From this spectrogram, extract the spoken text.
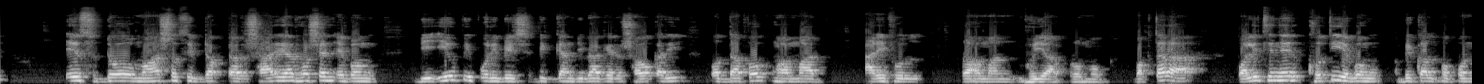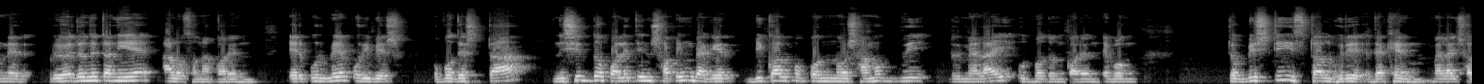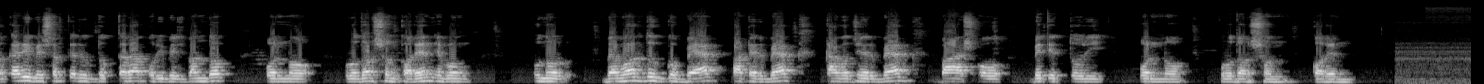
এস ডো মহাসচিব ডক্টর শাহরিয়ার হোসেন এবং বিইউপি পরিবেশ বিজ্ঞান বিভাগের সহকারী অধ্যাপক মোহাম্মদ আরিফুল রহমান ভূঁইয়া প্রমুখ। বক্তারা পলিথিনের ক্ষতি এবং বিকল্প পণ্যের প্রয়োজনীয়তা নিয়ে আলোচনা করেন। এর পূর্বে পরিবেশ উপদেষ্টা নিষিদ্ধ পলিথিন শপিং ব্যাগের বিকল্প পণ্য সামগ্রীর মেলায় উদ্বোধন করেন এবং চব্বিশটি স্টল ঘুরে দেখেন। মেলায় সরকারি বেসরকারি উদ্যোক্তারা পরিবেশ বান্ধব পণ্য প্রদর্শন করেন এবং পুনর ব্যবহারযোগ্য ব্যাগ, পাটের ব্যাগ, কাগজের ব্যাগ, বাঁশ ও বেতের তৈরি পণ্য প্রদর্শন করেন।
